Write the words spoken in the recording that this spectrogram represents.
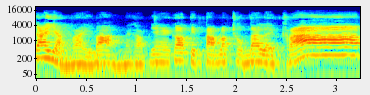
ได้อย่างไรบ้างนะครับ ยังไงก็ติดตามรับชมได้เลยครับ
